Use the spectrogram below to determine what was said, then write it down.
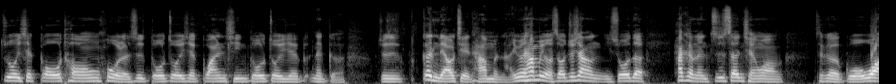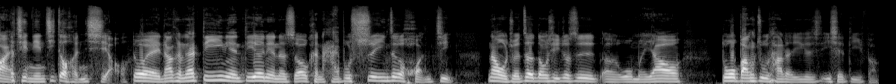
做一些沟通，或者是多做一些关心，多做一些那个。就是更了解他们啦，因为他们有时候就像你说的，他可能只身前往这个国外，而且年纪都很小。对，然后可能在第一年、第二年的时候，可能还不适应这个环境。那我觉得这东西就是呃，我们要多帮助他的一个一些地方。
